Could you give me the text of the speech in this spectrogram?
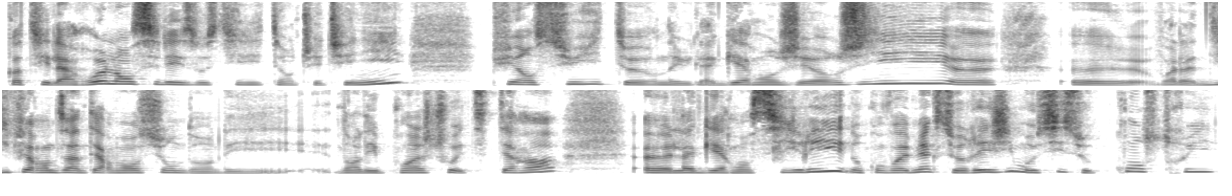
quand il a relancé les hostilités en Tchétchénie, puis ensuite on a eu la guerre en Géorgie, euh, euh, voilà, différentes interventions dans les, points chauds, etc. Euh, la guerre en Syrie. Donc on voit bien que ce régime aussi se construit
